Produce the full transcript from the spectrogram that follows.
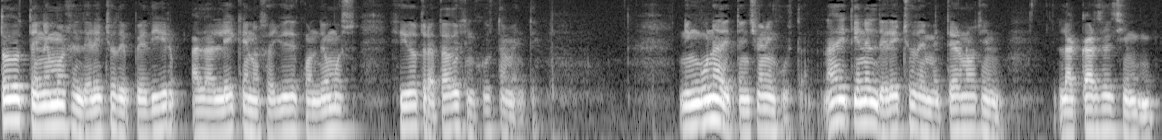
Todos tenemos el derecho de pedir a la ley que nos ayude cuando hemos sido tratados injustamente. Ninguna detención injusta. Nadie tiene el derecho de meternos en la cárcel sin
